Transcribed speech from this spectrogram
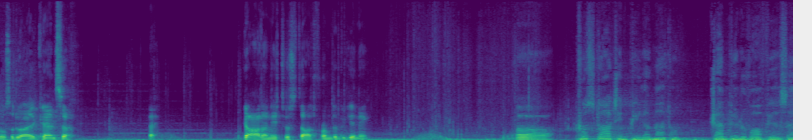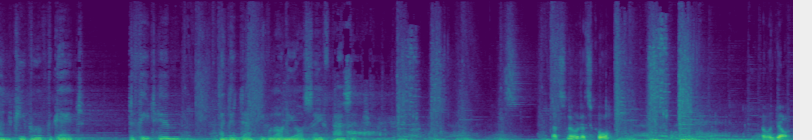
Closer to eye cancer. Okay. God, I need to start from the beginning. Ah. Prostartin Pilamadon, champion of Orpheus and keeper of the gate. Defeat him, and in death he will honor your safe passage. That's new, that's cool. There we go.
